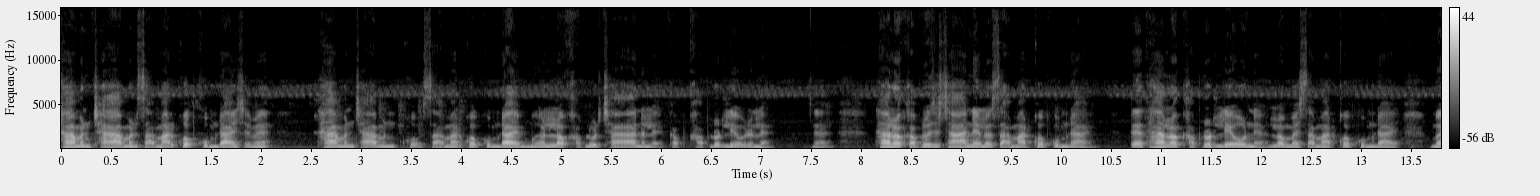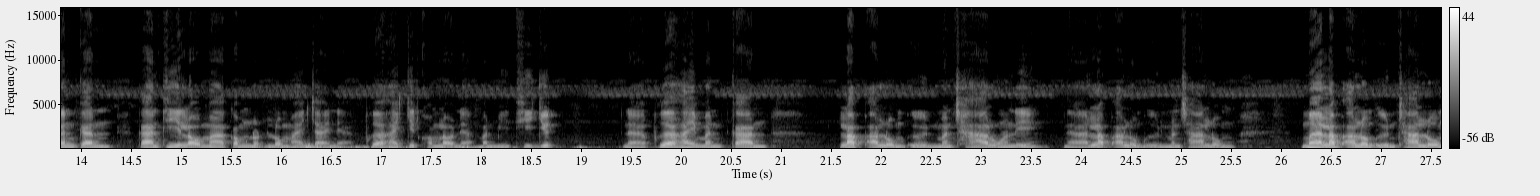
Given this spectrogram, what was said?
ถ้ามันช้ามันสามารถควบคุมได้ใช่ไหม ถ้ามันช้ามันสามารถควบคุมได้เหมือนเราขับรถช้านั่นแหละกับขับรถเร็วนั่นแหละนะถ้าเราขับรถช้าเนี่ยเราสามารถควบคุมได้ แต่ถ้าเราขับรถเร็วเนี่ยเราไม่สามารถควบคุมได้ เหมือนกันการที่เรามากำหนดลมหายใจเนี่ยเพื่อให้จิตของเราเนี่ยมันมีที่ยึดนะเพื่อให้มันการรับอารมณ์อื่นมันช้าลงนั่นเองนะรับอารมณ์อื่นมันช้าลง เมื่อรับอารมณ์อื่นช้าลง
